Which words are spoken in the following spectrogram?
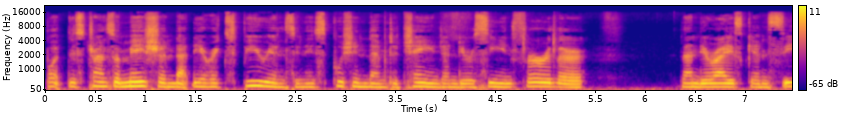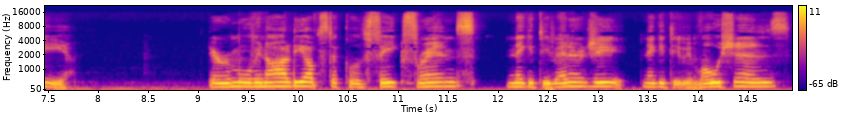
But this transformation that they're experiencing is pushing them to change and they're seeing further than their eyes can see. They're removing all the obstacles, fake friends, negative energy, negative emotions.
